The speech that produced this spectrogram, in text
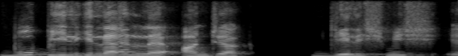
Bu bilgilerle ancak gelişmiş e,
